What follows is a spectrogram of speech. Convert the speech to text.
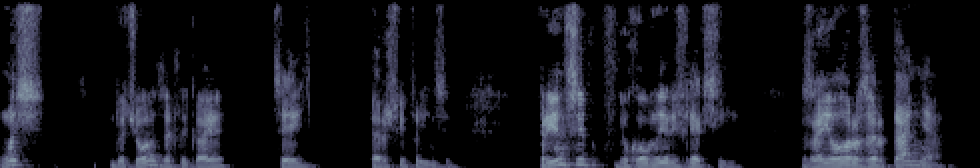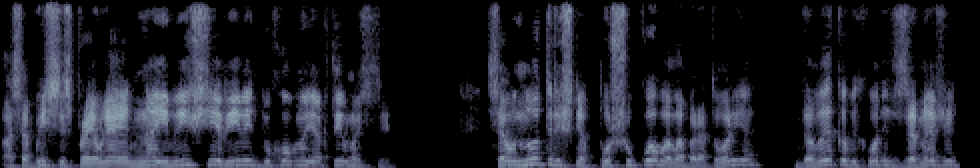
Ось до чого закликає цей перший принцип. Принцип духовної рефлексії. За його розгортання особистість проявляє найвищий рівень духовної активності. Ця внутрішня пошукова лабораторія далеко виходить за межі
